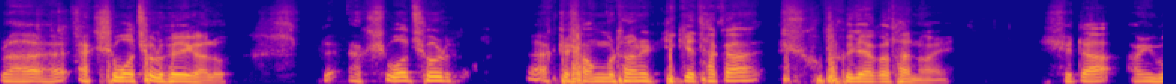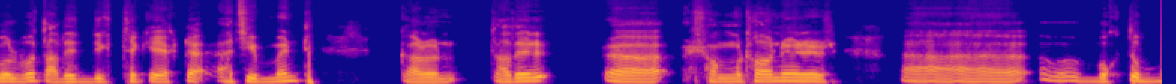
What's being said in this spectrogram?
প্রায় একশো বছর হয়ে গেল। একশো বছর একটা সংগঠনের টিকে থাকা খুব সোজা কথা নয়। সেটা আমি বলব তাদের দিক থেকে একটা অ্যাচিভমেন্ট কারণ তাদের সংগঠনের বক্তব্য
